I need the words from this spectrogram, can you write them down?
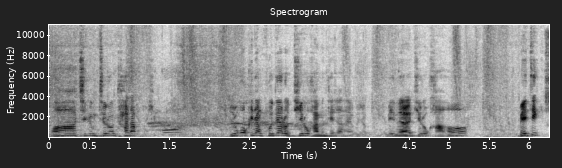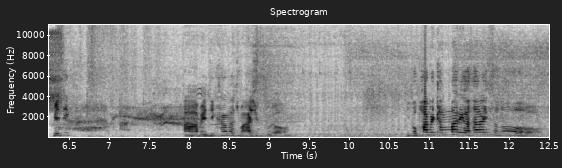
와, 지금 드론 다 잡히고 요거 그냥 그대로 뒤로 가면 되잖아요. 그죠? 미네랄 뒤로 가서 메딕 메딕 아, 메딕 하나 좀 아쉽고요. 이거 파빗 한 마리가 살아 있어서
